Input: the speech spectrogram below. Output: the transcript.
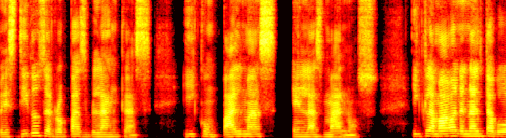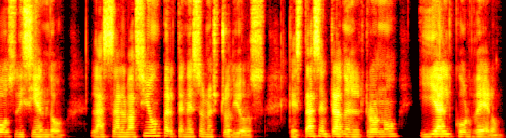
vestidos de ropas blancas y con palmas en las manos, y clamaban en alta voz diciendo, La salvación pertenece a nuestro Dios, que está centrado en el trono y al Cordero.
